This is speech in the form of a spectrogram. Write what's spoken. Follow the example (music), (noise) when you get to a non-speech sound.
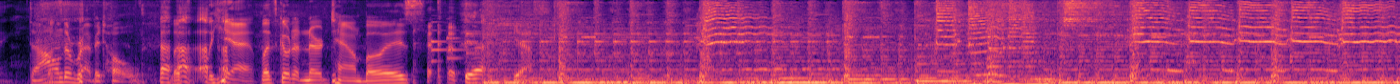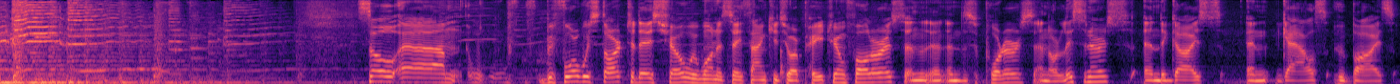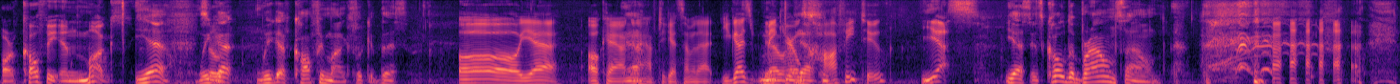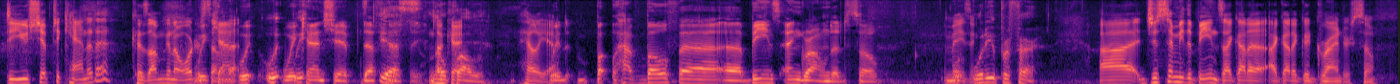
everything. Down the rabbit hole. Let's, yeah, let's go to Nerd Town, boys. (laughs) Yeah. Yes. So, um, before we start today's show, we want to say thank you to our Patreon followers and, and, and the supporters and our listeners and the guys and gals who buys our coffee and mugs. Yeah. We So- got we got coffee mugs. Look at this. Oh yeah. Okay, I'm Yeah. gonna have to get some of that. You guys make your own yeah. coffee too? Yes. Yes, it's called the brown sound. (laughs) Do you ship to Canada? Because I'm gonna order We some can of that. we, We- we, we- can ship definitely. Yes, no Okay. problem. Hell yeah, We b- have both uh, uh, beans and grounded, so amazing. What do you prefer? uh, just send me the beans. I got a I got a good grinder, so Perfect.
